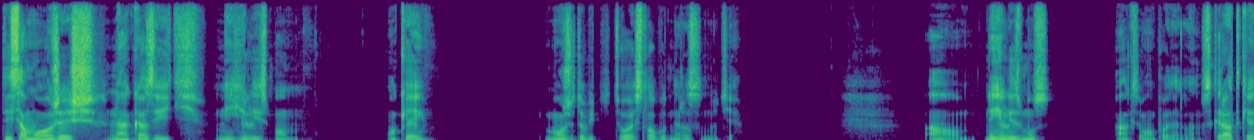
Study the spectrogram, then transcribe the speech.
Ty sa môžeš nakaziť nihilizmom. OK? Môže to byť tvoje slobodné rozhodnutie. A nihilizmus, ak to mám povedať len v skratke,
